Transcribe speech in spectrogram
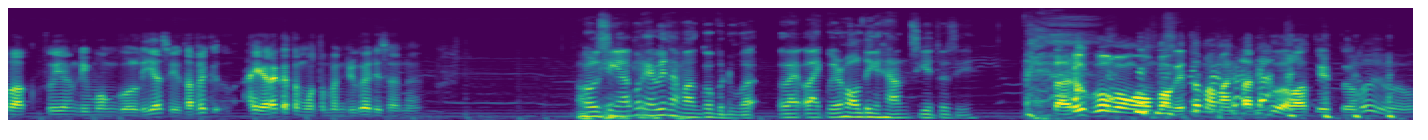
waktu yang di Mongolia sih, tapi akhirnya ketemu teman juga di sana. Kalau Oke, di Singapura oke. Kevin sama gue berdua. Like, like we're holding hands gitu sih. Baru gue mau ngomong itu sama mantan gue waktu itu. Lu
